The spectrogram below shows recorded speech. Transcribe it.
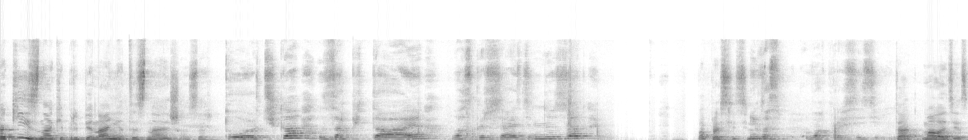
Какие знаки препинания ты знаешь, Азар? Точка, запятая, восклицательный знак и Вопросительный. знак. вос- вопросительный. Так, молодец.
